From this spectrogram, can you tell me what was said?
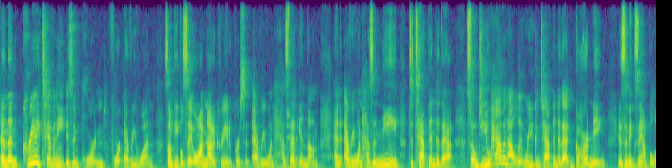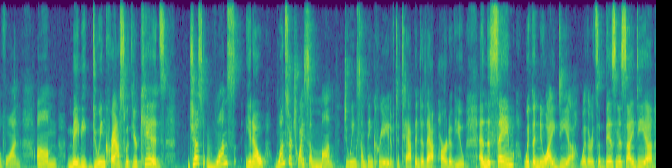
And then creativity is important for everyone. Some people say, oh, I'm not a creative person. Everyone has that in them. And everyone has a need to tap into that. So do you have an outlet where you can tap into that? Gardening is an example of one. Um, maybe doing crafts with your kids. Just once, you know, once or twice a month, doing something creative to tap into that part of you. And the same with a new idea, whether it's a business idea,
